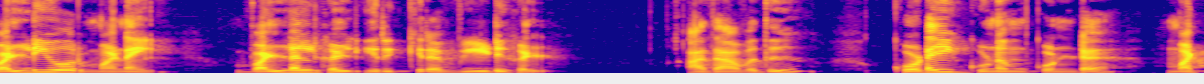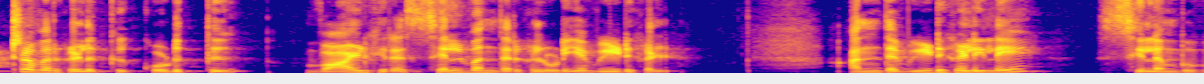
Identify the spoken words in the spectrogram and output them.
வள்ளியோர் மனை வள்ளல்கள் இருக்கிற வீடுகள் அதாவது கொடை குணம் கொண்ட மற்றவர்களுக்கு கொடுத்து வாழ்கிற செல்வந்தர்களுடைய வீடுகள். அந்த வீடுகளிலே சிலம்புவ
